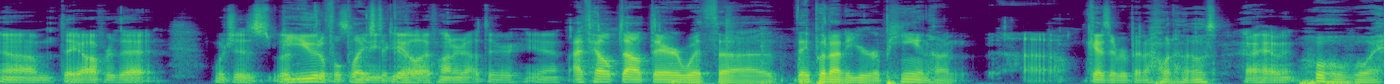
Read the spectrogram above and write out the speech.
um, they offer that, which is a- Beautiful place to deal. go. I've hunted out there. Yeah. I've helped out there with. Uh, they put on a European hunt. Uh, you guys ever been on one of those? I haven't. Oh boy.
